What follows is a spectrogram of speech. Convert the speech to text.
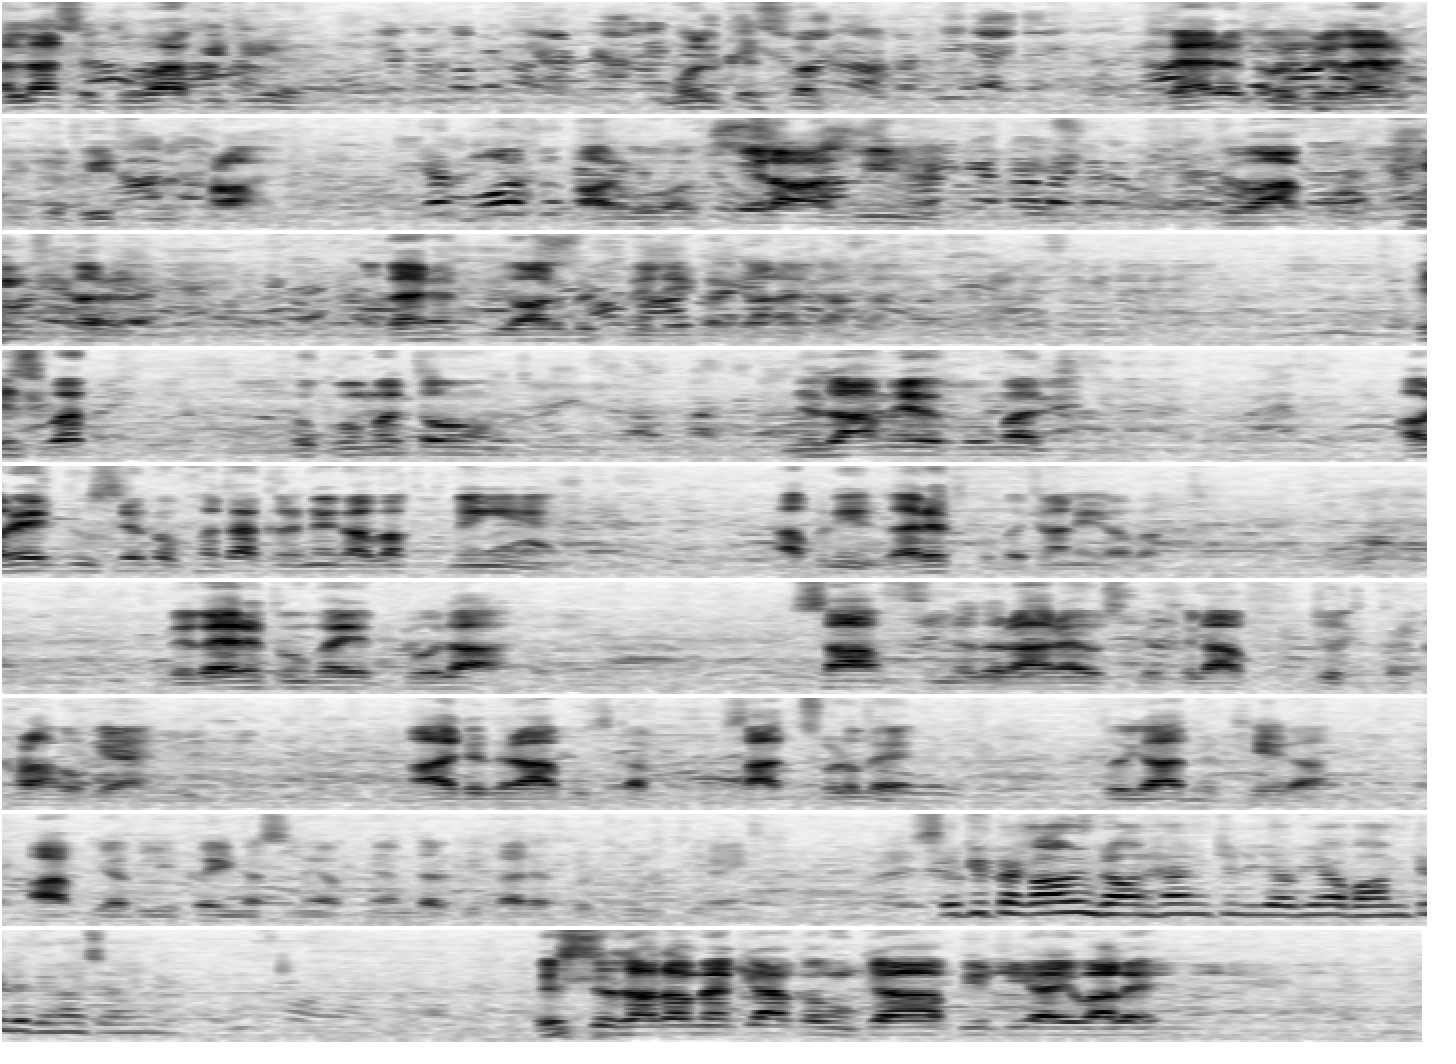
अल्लाह से दुआ कीजिए। मुल्क इस वक्त गैरत और बेगैरती के बीच में खड़ा है। और वो अकेला आदमी है जो आपको खींच कर गैरत की ऑर्बिट में लेकर जाना चाहता है। इस वक्त हुकूमतों, निज़ाम हुकूमत और एक दूसरे को फतह करने का वक्त नहीं है, अपनी गैरत को बचाने का वक्त है। बेगैरतों का एक टोला साफ़ नज़र आ रहा है उसके खिलाफ जो खड़ा हो गया है। आज अगर आप उसका साथ छोड़ गए तो याद रखिएगा आपकी अगली कई नस्लें अपने अंदर की गैरत को ढूंढती रहेंगी। सर की पैगाम इमरान खान के लिए अभी आवाम के लिए देना चाहेंगे? इससे ज़्यादा मैं क्या कहूँ क्या पीटीआई वाले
